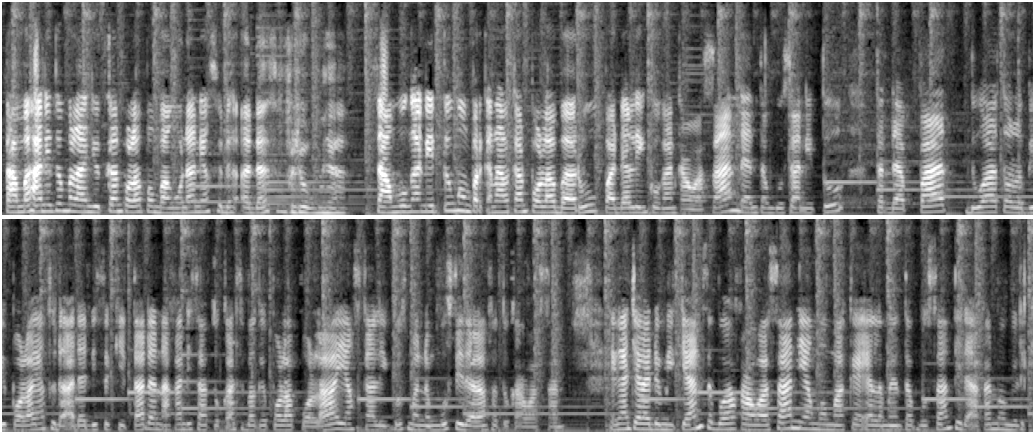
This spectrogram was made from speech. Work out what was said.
Tambahan itu melanjutkan pola pembangunan yang sudah ada sebelumnya. Sambungan itu memperkenalkan pola baru pada lingkungan kawasan dan tembusan itu terdapat dua atau lebih pola yang sudah ada di sekitar dan akan disatukan sebagai pola-pola yang sekaligus menembus di dalam satu kawasan. Dengan cara demikian, sebuah kawasan yang memakai elemen tembusan tidak akan memiliki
